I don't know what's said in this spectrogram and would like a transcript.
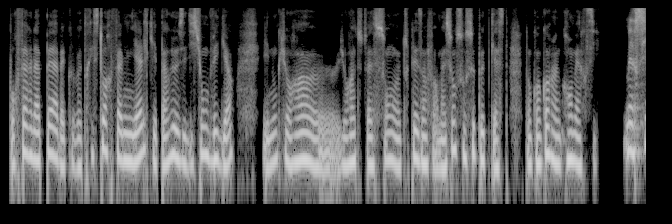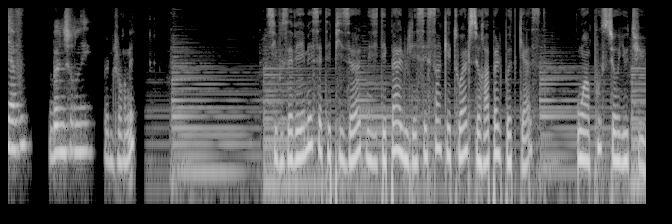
pour faire la paix avec votre histoire familiale qui est paru aux éditions Vega. Et donc, il y aura, euh, il y aura de toute façon toutes les informations sur ce podcast. Donc, encore un grand merci. Merci à vous. Bonne journée. Bonne journée. Si vous avez aimé cet épisode, n'hésitez pas à lui laisser 5 étoiles sur Apple Podcast ou un pouce sur YouTube.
